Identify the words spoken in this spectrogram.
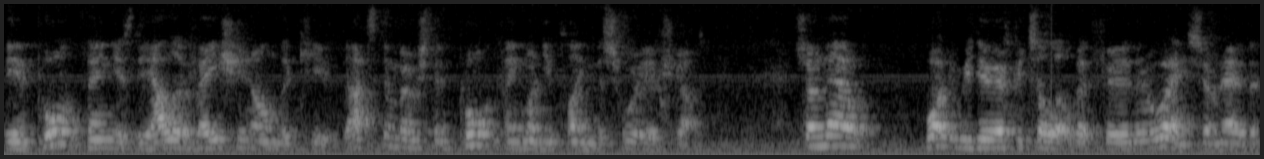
The important thing is the elevation on the cue. That's the most important thing when you're playing the swerve shot. So now, what do we do if it's a little bit further away? So now the,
